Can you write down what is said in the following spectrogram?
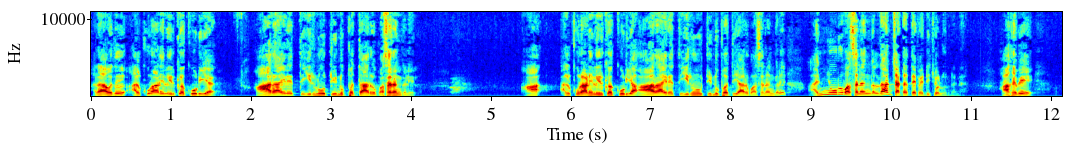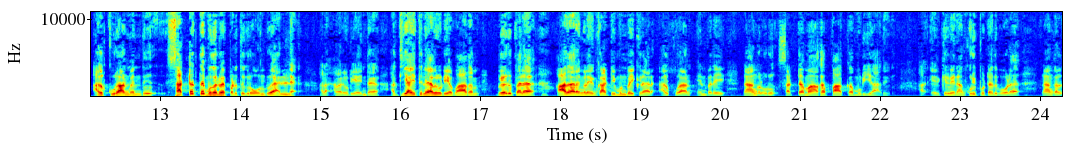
அதாவது அல்குரானில் இருக்கக்கூடிய ஆறாயிரத்தி இருநூற்றி முப்பத்தாறு வசனங்களில் ஆ- இருக்கக்கூடிய ஆறாயிரத்தி இருநூற்றி முப்பத்தி ஆறு வசனங்களில் அஞ்சூறு வசனங்கள் தான் சட்டத்தை பற்றி சொல்கின்றன. ஆகவே அல் குரான் வந்து சட்டத்தை முதன்மைப்படுத்துகிற ஒன்று அல்ல. அவருடைய இந்த அத்தியாயத்திலே அவருடைய வாதம் வேறு பல ஆதாரங்களையும் காட்டி முன்வைக்கிறார். அல் குரான் என்பதை நாங்கள் ஒரு சட்டமாக பார்க்க முடியாது. ஏற்கனவே நான் குறிப்பிட்டது போல நாங்கள்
